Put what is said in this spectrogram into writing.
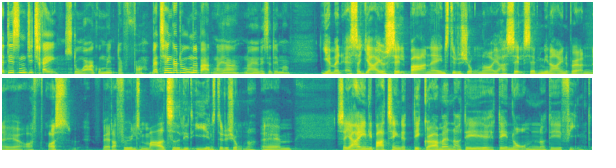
øh, det er sådan de tre store argumenter for. Hvad tænker du umiddelbart, når jeg, når jeg ridser dem op? Jamen, altså, jeg er jo selv barn af institutioner, og jeg har selv sendt mine egne børn, øh, og også hvad der føles meget tidligt i institutioner. Øhm, så jeg har egentlig bare tænkt, at det gør man, og det, det er normen, og det er fint.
